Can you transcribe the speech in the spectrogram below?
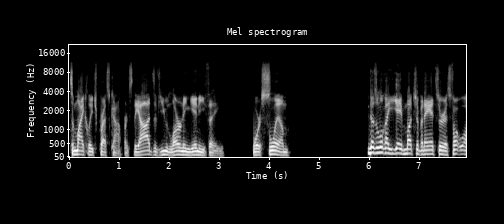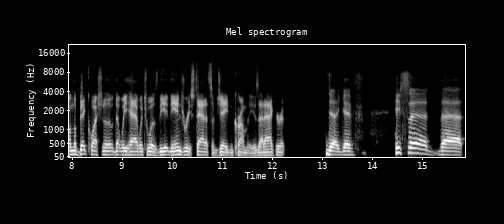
it's a Mike Leach press conference. The odds of you learning anything were slim doesn't look like he gave much of an answer as far on the big question that we had, which was the the injury status of Jaden Crumedy. Is that accurate? Yeah, he gave. He said that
